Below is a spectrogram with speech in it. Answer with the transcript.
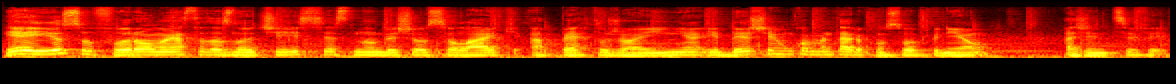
E é isso, foram estas das notícias. Se não deixou seu like, aperta o joinha e deixe aí um comentário com sua opinião. A gente se vê.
